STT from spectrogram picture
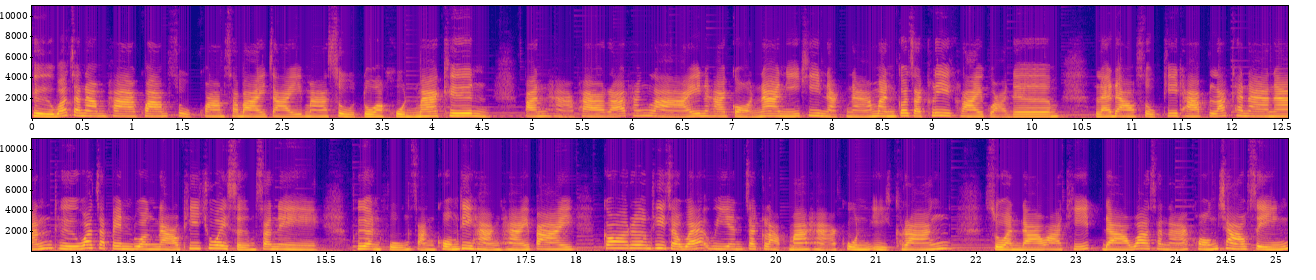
ถือว่าจะนำพาความสุขความสบายใจมาสู่ตัวคุณมากขึ้น ปัญหาภาระทั้งหลายนะคะ ก่อนหน้านี้ที่หนักหนามันก็จะคลี่คลายกว่าเดิม และดาวศุกร์ที่ทับลัคนานั้นถือว่าจะเป็นดวงดาวาวที่ช่วยเสริมเสน่ห์เพื่อนฝูงสังคมที่ห่างหายไป ก็เริ่มที่จะแวะเวียนจะกลับมาหาคุณอีกครั้ง ส่วนดาวอาทิตย์ ดาววาสนาของชาวสิงห์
